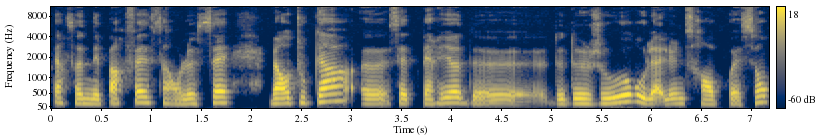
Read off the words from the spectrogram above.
personne n'est parfait, ça on le sait, mais en tout cas euh, cette période euh, de deux jours où la Lune sera en Poisson,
